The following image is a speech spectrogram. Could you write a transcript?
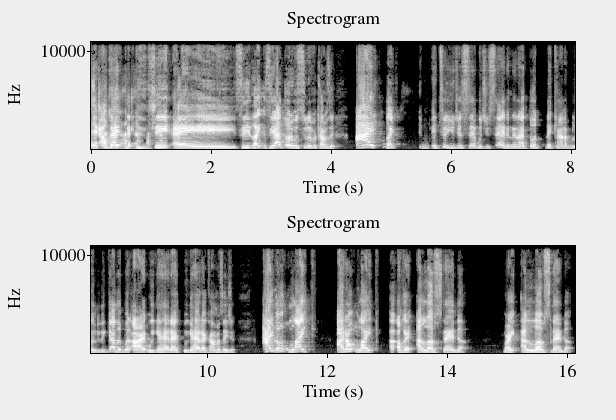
yeah, okay. see, hey, see, like, see, I thought it was two different conversations. I like until you just said what you said, and then I thought they kind of blended together. But all right, we can have that. We can have that conversation. I don't like. I don't like. Uh, okay, I love stand up. Right, I love stand up.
